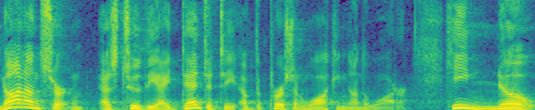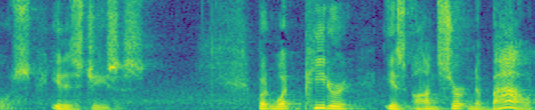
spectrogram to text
not uncertain as to the identity of the person walking on the water. He knows it is Jesus. But what Peter is uncertain about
